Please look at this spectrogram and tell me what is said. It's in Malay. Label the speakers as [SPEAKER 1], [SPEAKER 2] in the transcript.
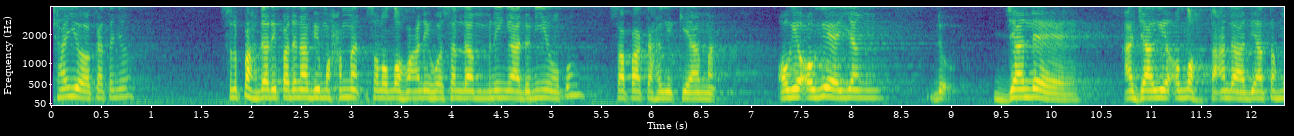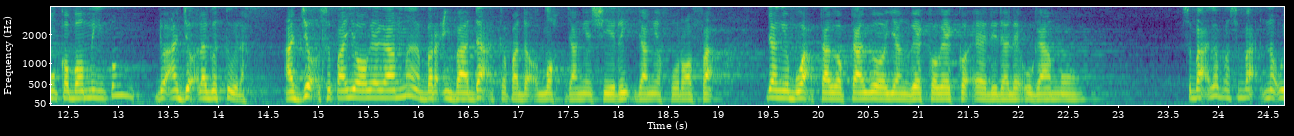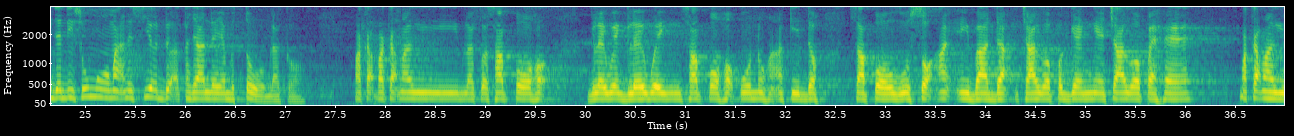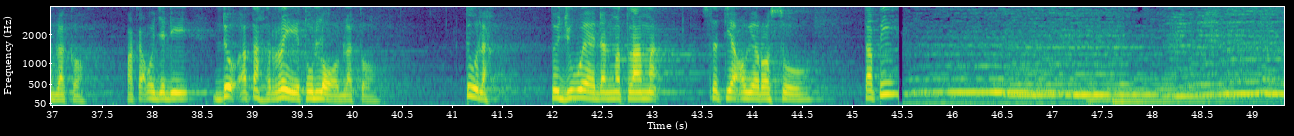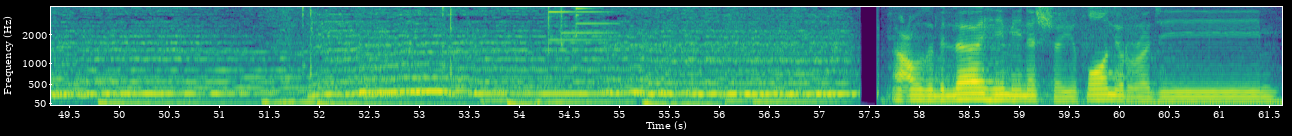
[SPEAKER 1] percaya katanya selepas daripada Nabi Muhammad sallallahu alaihi wasallam meninggal dunia pun sampai ke hari kiamat? Orang-orang yang duk jalan ajari Allah Taala di atas muka bumi pun duk ajak lagu tu lah. Ajak supaya orang ramai beribadat kepada Allah. Jangan syirik jangan khurafat jangan buat perkara-perkara yang reka-reka eh di dalam agama. Sebab apa? Sebab nak jadi semua manusia duk atas jalan yang betul belaka. Pakat-pakat mari belaka siapa hak geleweng-geleweng siapa hak punuh akidah siapa rusak ibadat cara pegangnya cara faham pakat mari belaka. Pakat mau jadi duk atas re tular belaka. Itulah tujuan dan matlamat setiap orang rasul. Tapi أعوذ بالله من الشيطان الرجيم.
